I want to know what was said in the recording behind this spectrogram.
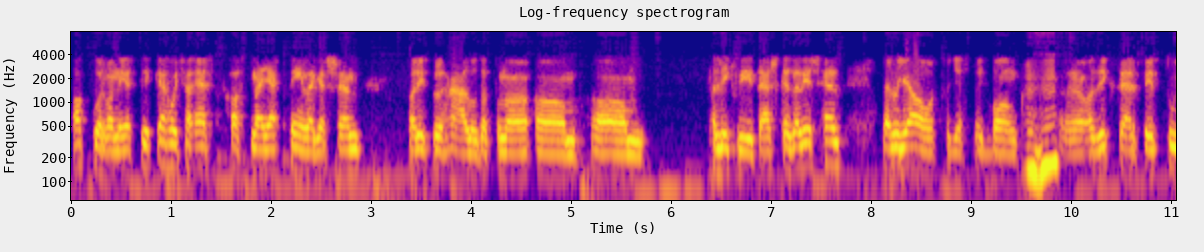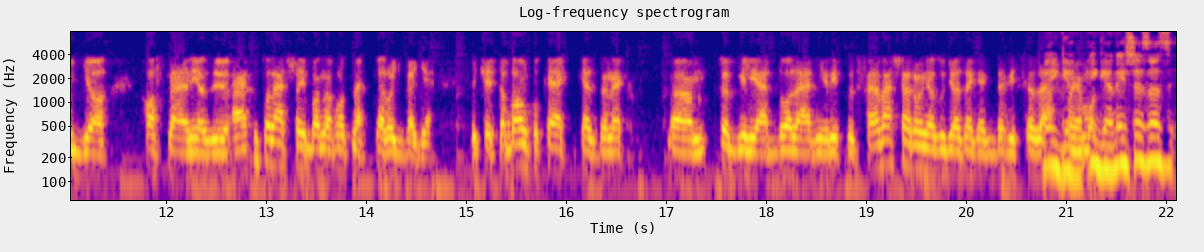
akkor van értéke, hogyha ezt használják ténylegesen a Ripple hálózaton a, a, a a likviditás kezeléshez, mert ugye ahhoz, hogy ezt egy bank uh-huh. az XRP-t tudja használni az ő átutalásaiban, ahhoz meg kell, hogy vegye. Úgyhogy itt a bankok elkezdenek um, több milliárd dollárnyi ripple felvásárolni, az ugye az egekbe viszi az Igen, árfolyamot. igen, és ez az,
